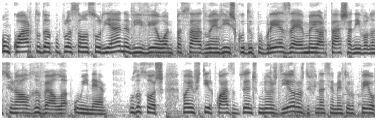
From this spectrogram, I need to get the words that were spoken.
Um quarto da população açoriana viveu ano passado em risco de pobreza, é a maior taxa a nível nacional, revela o INE. Os Açores vão investir quase 200 milhões de euros de financiamento europeu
